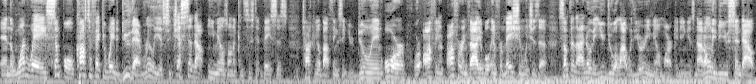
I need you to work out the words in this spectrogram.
And the one way, simple, cost effective way to do that really is to just send out emails on a consistent basis, talking about things that you're doing, or or offering offering valuable information, which is a something that I know that you do a lot with your email marketing. Is not only do you send out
